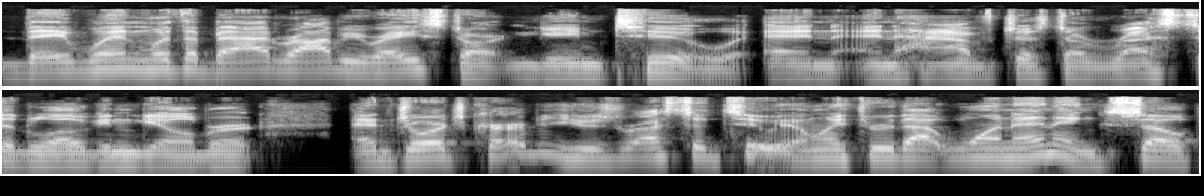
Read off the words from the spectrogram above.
they win with a bad Robbie Ray start in game two and and have just arrested Logan Gilbert and George Kirby, who's rested too. He only threw that one inning. So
